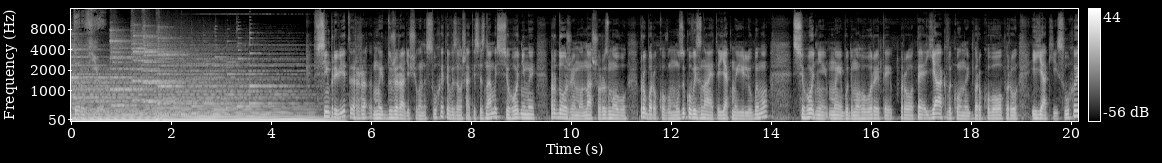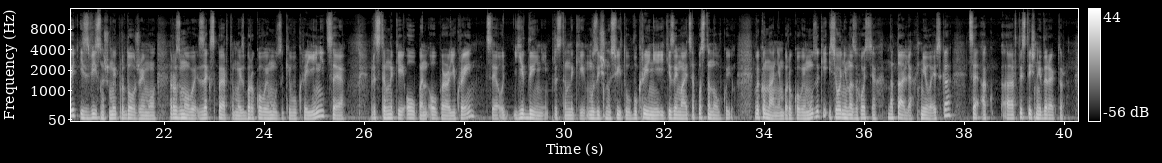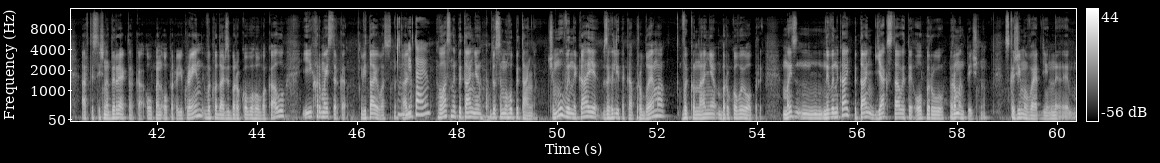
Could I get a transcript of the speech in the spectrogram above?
Інтерв'ю. Всім привіт! Ми дуже раді, що ви нас слухаєте. Ви залишаєтеся з нами. Сьогодні ми продовжуємо нашу розмову про барокову музику. Ви знаєте, як ми її любимо. Сьогодні ми будемо говорити про те, як виконують барокову оперу і як її слухають. І звісно ж, ми продовжуємо розмови з експертами з барокової музики в Україні. Це представники Open Opera Ukraine. Це єдині представники музичного світу в Україні, які займаються постановкою виконанням барокової музики. І сьогодні в нас в гостях Наталя Хмілевська, це артистичний директор, артистична директорка Open Opera Ukraine, викладач з барокового вокалу і хормейстерка. Вітаю вас, Наталя. Вітаю. Власне питання до самого питання: чому виникає взагалі така проблема? виконання барокової опери. Ми не виникають питань, як ставити оперу романтичну, скажімо, Верді.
